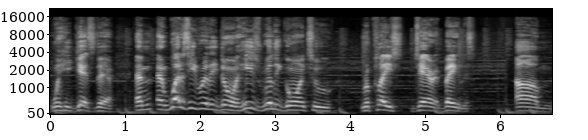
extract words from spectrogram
when he gets there. And and what is he really doing? He's really going to replace Jerryd Bayless. Um,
